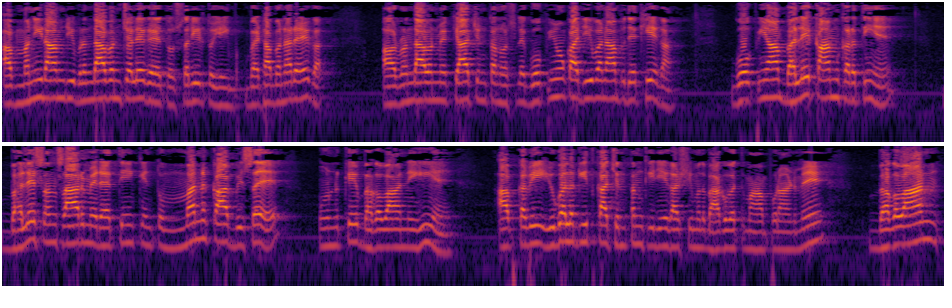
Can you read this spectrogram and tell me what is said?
अब मनीराम जी वृंदावन चले गए तो शरीर तो यही बैठा बना रहेगा। और वृंदावन में क्या चिंतन हो, इसलिए गोपियों का जीवन आप देखिएगा। गोपियाँ भले काम करती हैं, भले संसार में रहती हैं, किंतु मन का विषय उनके भगवान ही हैं। आप कभी युगल गीत का चिंतन कीजिएगा श्रीमद भागवत महापुराण में। भगवान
